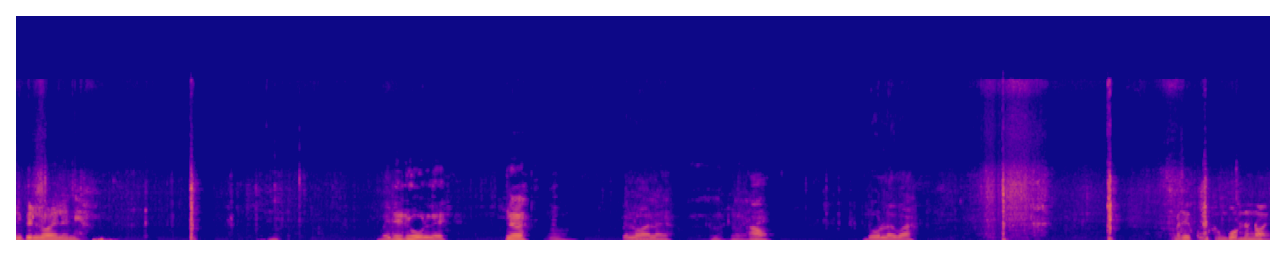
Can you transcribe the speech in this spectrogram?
นี่เป็นรอยเลยเนี่ย ไม่ได้โดนเลยเนอะอืมเป็นรอยอะไรเออรอยอ้าวโดนอะไรวะ ไม่ได้ขุดข้างบนนั่นหน่อย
